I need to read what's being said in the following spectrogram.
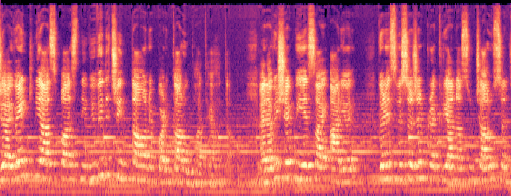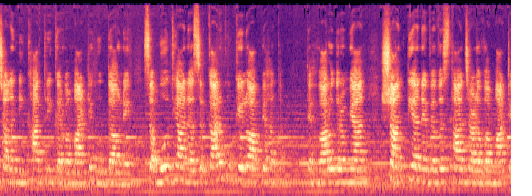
જે ઇવેન્ટની આસપાસની વિવિધ ચિંતાઓ અને પડકારો ઊભા થયા હતા. એના વિશે પીએસઆઈ આર્યએ ગણેશ વિસર્જન પ્રક્રિયાના સુચારુ સંચાલનની ખાતરી કરવા માટે મુદ્દાઓને સંબોધ્યા અને અસરકારક ઉકેલો આપ્યા હતા. તહેવારો દરમિયાન શાંતિ અને વ્યવસ્થા જાળવવા માટે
